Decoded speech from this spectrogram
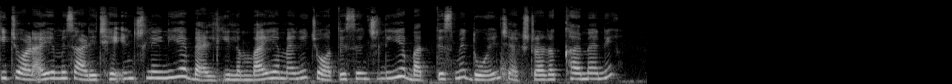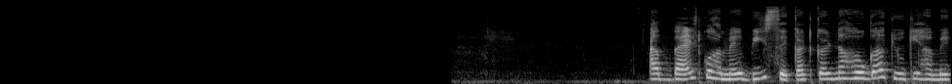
की चौड़ाई हमें साढ़े छः इंच लेनी है। बेल्ट की लंबाई है मैंने चौंतीस इंच ली है। बत्तीस में दो इंच एक्स्ट्रा रखा है मैंने। अब बेल्ट को हमें बीस से कट करना होगा क्योंकि हमें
